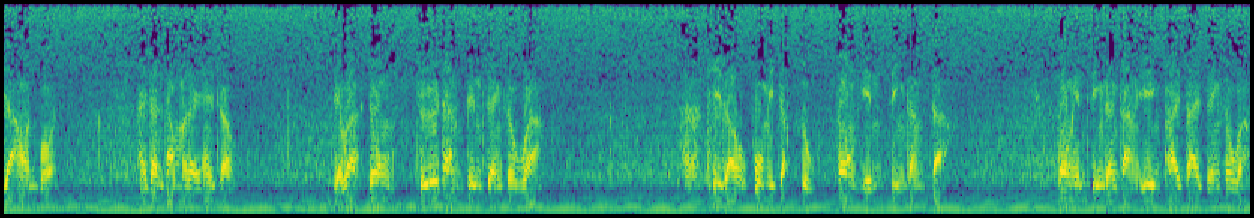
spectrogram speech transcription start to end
อย่าอ่อนบอนให้ท่านทำอะไรให้เรา แต่ว่าจงถือท่านเป็นแสงสว่างที่เราผู้มีจักสุต้องเห็นสิ่งต่างๆ ต้องเห็นสิ่งต่างๆ เองภายใต้แสงสว่าง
